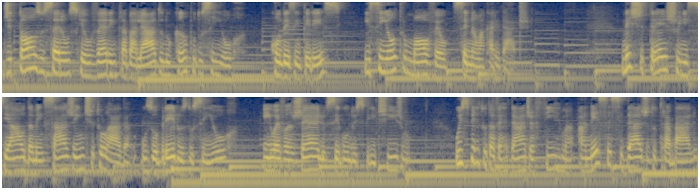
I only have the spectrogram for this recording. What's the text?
Ditosos serão os que houverem trabalhado no campo do Senhor, com desinteresse e sem outro móvel senão a caridade. Neste trecho inicial da mensagem intitulada Os Obreiros do Senhor, em o Evangelho segundo o Espiritismo, o Espírito da Verdade afirma a necessidade do trabalho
